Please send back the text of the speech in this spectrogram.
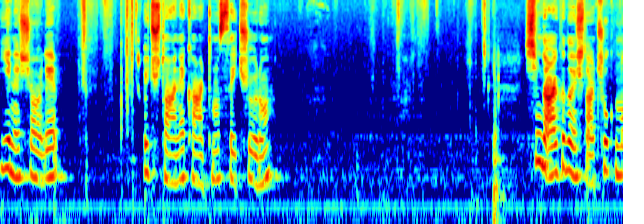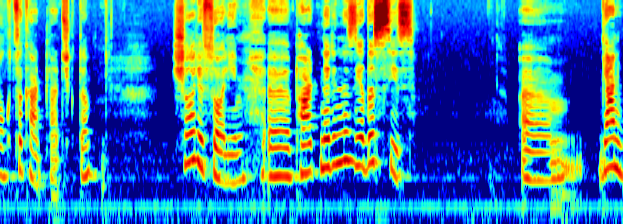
Yine şöyle 3 tane kartımı seçiyorum. Şimdi arkadaşlar çok nokta kartlar çıktı. Şöyle söyleyeyim. E, partneriniz ya da siz e, yani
